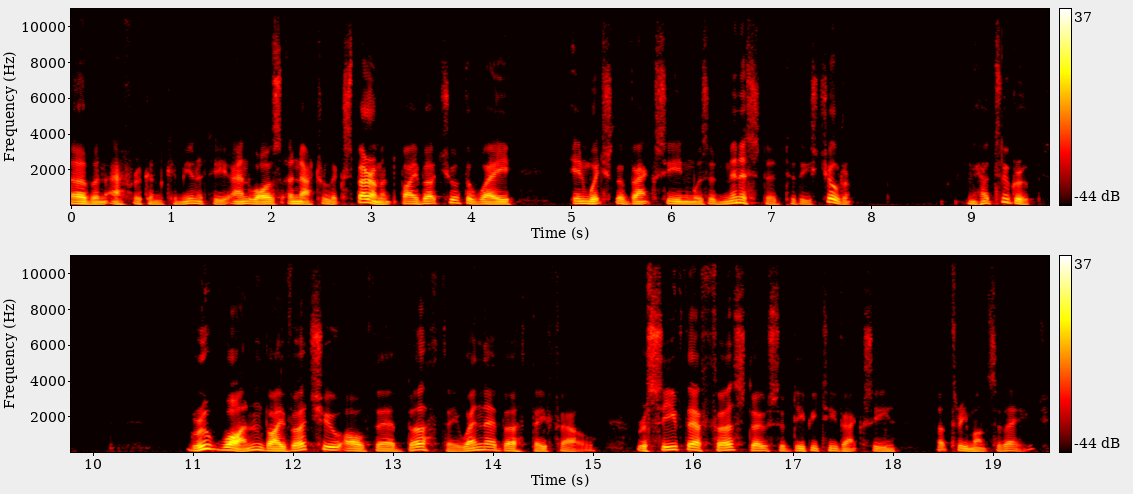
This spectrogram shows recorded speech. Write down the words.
urban African community and was a natural experiment by virtue of the way in which the vaccine was administered to these children. We had two groups. Group one, by virtue of their birthday, when their birthday fell, received their first dose of DPT vaccine at three months of age.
